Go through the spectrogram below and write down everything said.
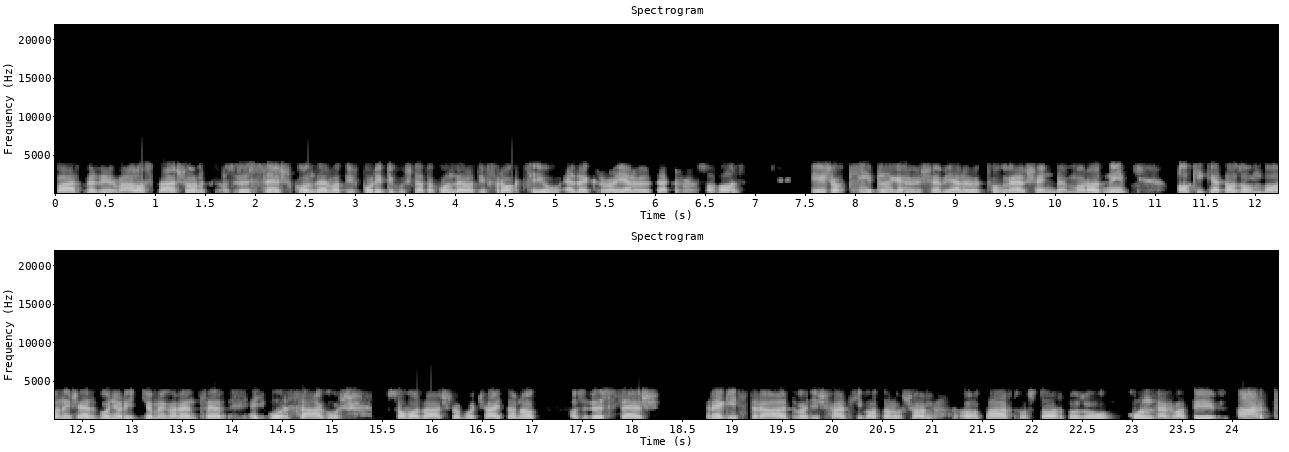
pártvezér választáson. Az összes konzervatív politikus, tehát a konzervatív frakció ezekről a jelöltekről szavaz, és a két legerősebb jelölt fog versenyben maradni, akiket azonban, és ez bonyolítja meg a rendszert, egy országos szavazásra bocsájtanak az összes regisztrált, vagyis hát hivatalosan a párthoz tartozó konzervatív párt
